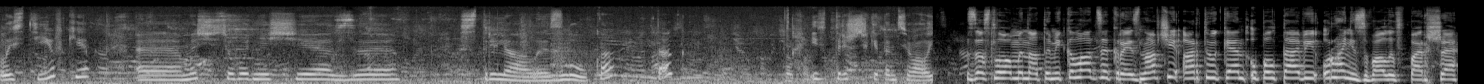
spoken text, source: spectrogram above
листівки. Е, Ми сьогодні ще й стріляли з лука, так? І трішечки танцювали. За словами Нато Мікеладзе, краєзнавчий арт-вікенд у Полтаві організували вперше.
